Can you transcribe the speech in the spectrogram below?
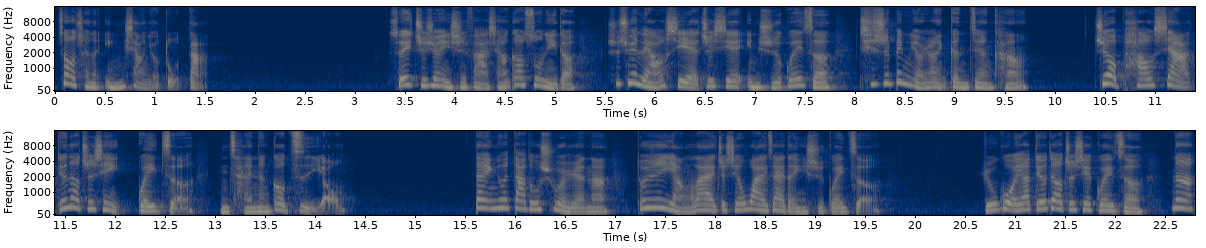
造成的影响有多大？所以，直觉饮食法想要告诉你的是，去了解这些饮食的规则，其实并没有让你更健康。只有抛下、丢掉这些规则，你才能够自由。但因为大多数的人呢、都是仰赖这些外在的饮食规则。如果要丢掉这些规则，那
